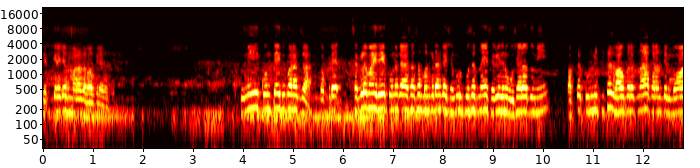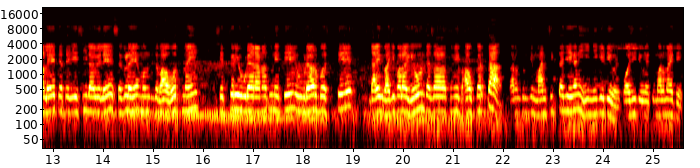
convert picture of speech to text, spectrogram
शेतकऱ्याच्याच मालाचा भाव केला जातो. तुम्ही कोणत्याही दुकानात जा. कपडे सगळं माहीत आहे. कोणं काय असं असं मनगडान काही शंभूड पुसत नाही. सगळेजण हुशार आहात तुम्ही. फक्त तुम्ही तिथंच भाव करत ना कारण ते मॉल आहे त्यात ए सी लावेल आहे सगळं आहे म्हणून तिथं भाव होत नाही. शेतकरी उघड्या रानातून येते उघड्यावर बसते डाळीत भाजीपाला घेऊन त्याचा तुम्ही भाव करता कारण तुमची मानसिकता जी आहे का नाही ही निगेटिव्ह आहे पॉझिटिव्ह नाही तुम्हाला माहिती आहे.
